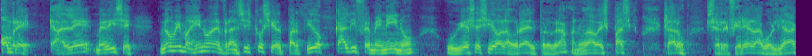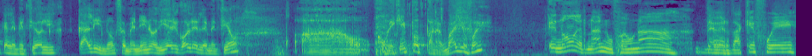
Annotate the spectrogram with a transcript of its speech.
Hombre, Ale me dice, no me imagino a De Francisco si el partido Cali femenino hubiese sido a la hora del programa, no daba espacio. Claro, se refiere a la goleada que le metió el Cali, ¿no? Femenino, 10 goles le metió a, a un equipo paraguayo, ¿fue? Eh, no, Hernán, fue una, de verdad que fue...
